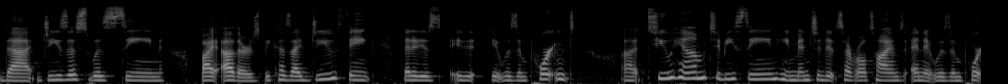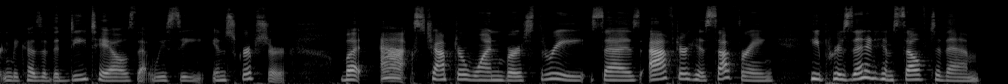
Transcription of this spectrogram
that Jesus was seen by others because I do think that it is it, it was important uh, to him to be seen. He mentioned it several times, and it was important because of the details that we see in Scripture. But Acts chapter 1, verse 3 says, After his suffering, he presented himself to them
